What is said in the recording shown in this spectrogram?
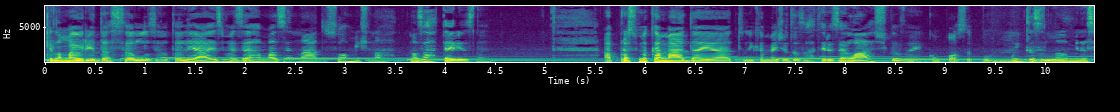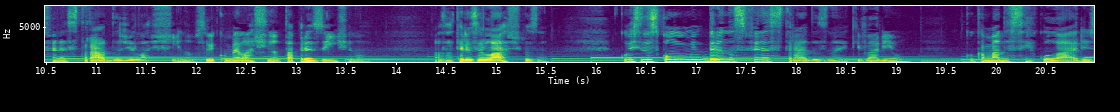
pela maioria das células endoteliais, mas é armazenado somente nas artérias, né? A próxima camada é a túnica média das artérias elásticas, né, composta por muitas lâminas fenestradas de elastina. Você vê como a elastina está presente na, nas artérias elásticas, né, conhecidas como membranas fenestradas, né, que variam com camadas circulares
